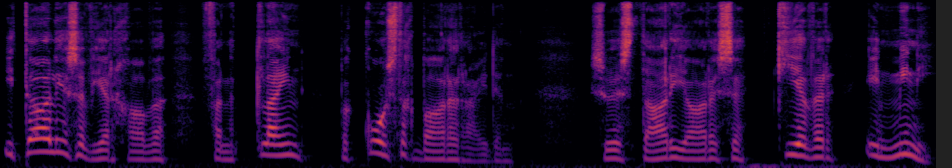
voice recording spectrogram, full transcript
Italië se weergawe van 'n klein, bekostigbare ryding, soos daardie jare se Kewer en Mini.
